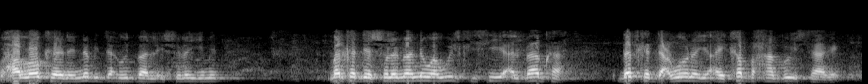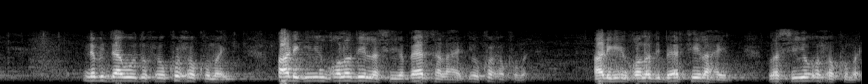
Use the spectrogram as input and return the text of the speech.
Waxaa loo keenay nebi daauud baa la isula yimid. Marka dee sulaymaanna waa wiilkiisii albaabka dadka dacwoonaya ay ka baxaan buu istaagay. Nebi daawuud wuxuu ku xukumay adhigii in qoladii la siiyo beerta lahayd ku xukumay. Adhigii in qoladii beertii lahayd la siiyo u xukumay.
